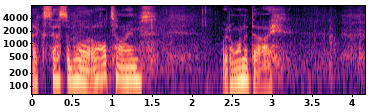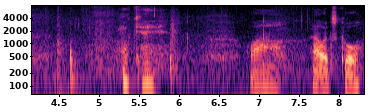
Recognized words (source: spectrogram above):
accessible at all times. We don't want to die. Okay. Wow, that looks cool.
